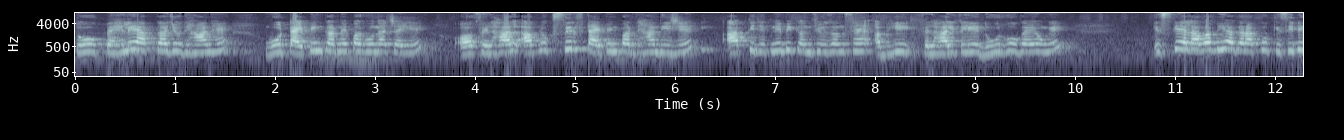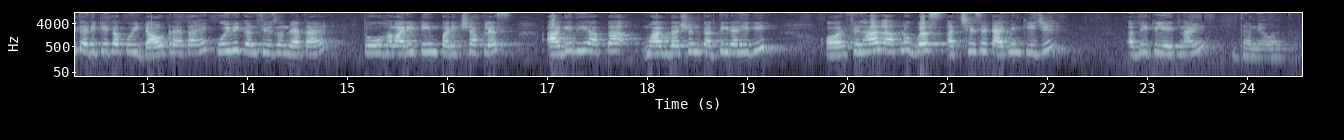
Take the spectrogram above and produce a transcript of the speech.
तो पहले आपका जो ध्यान है, वो टाइपिंग करने पर होना चाहिए। और फ़िलहाल आप लोग सिर्फ़ टाइपिंग पर ध्यान दीजिए। आपके जितने भी कन्फ्यूजन्स हैं, अभी फ़िलहाल के लिए दूर हो गए होंगे। इसके अलावा भी अगर आपको किसी भी तरीके का कोई डाउट रहता है, कोई भी कन्फ्यूज़न रहता है तो हमारी टीम परीक्षा प्लस आगे भी आपका मार्गदर्शन करती रहेगी। और फ़िलहाल आप लोग बस अच्छे से टाइपिंग कीजिए। अभी के लिए इतना ही। धन्यवाद।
